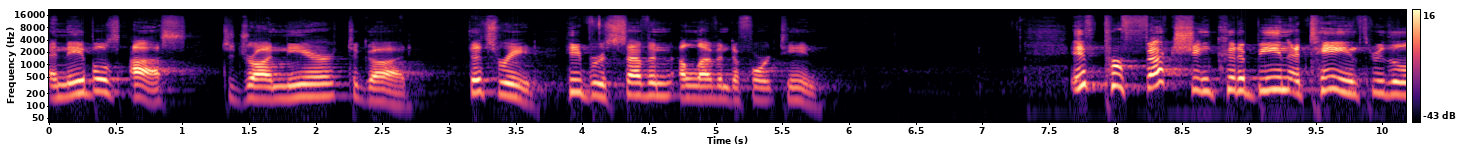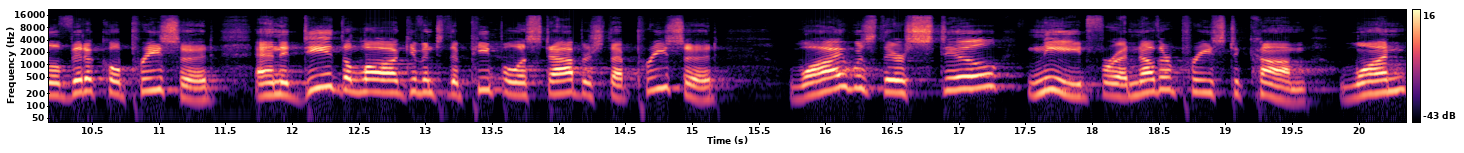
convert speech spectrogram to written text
enables us to draw near to God. Let's read Hebrews 7 11 to 14. If perfection could have been attained through the Levitical priesthood, and indeed the law given to the people established that priesthood, why was there still need for another priest to come, one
